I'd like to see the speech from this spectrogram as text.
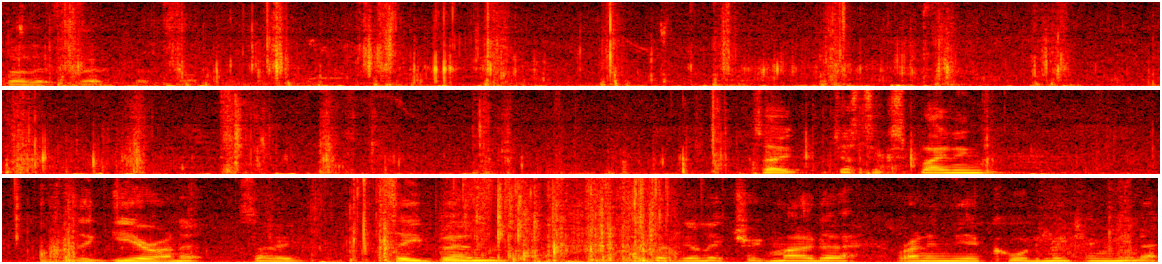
So that's that. So just explaining the gear on it. So seed bin, we've got the electric motor running the Accorda metering unit.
